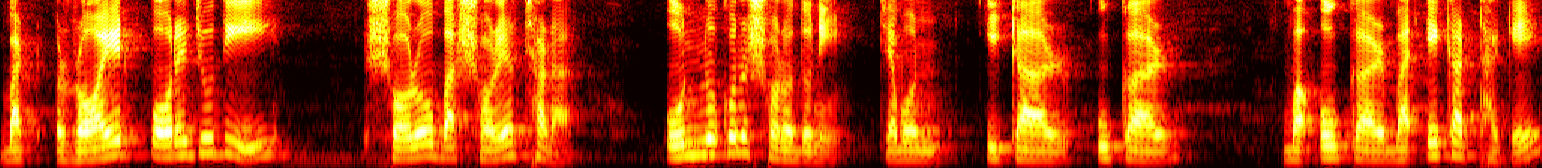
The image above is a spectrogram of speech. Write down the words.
বাট রয়ের পরে যদি স্বর বা স্বরেয়া ছাড়া অন্য কোনো স্বরধ্বনি যেমন ইকার, উকার বা ওকার বা একার থাকে,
